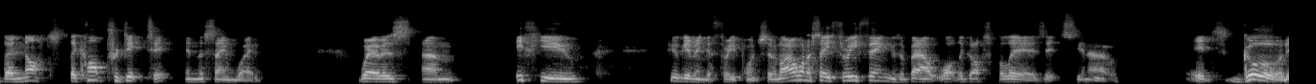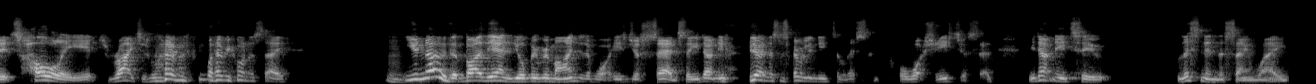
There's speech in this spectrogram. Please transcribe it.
they're not they can't predict it in the same way. Whereas um, if you if you're giving a three point seven, I want to say three things about what the gospel is. It's you know it's good, it's holy, it's righteous, whatever whatever you want to say. Mm. You know that by the end you'll be reminded of what he's just said, so you don't need, you don't necessarily need to listen or what she's just said. You don't need to listen in the same way,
